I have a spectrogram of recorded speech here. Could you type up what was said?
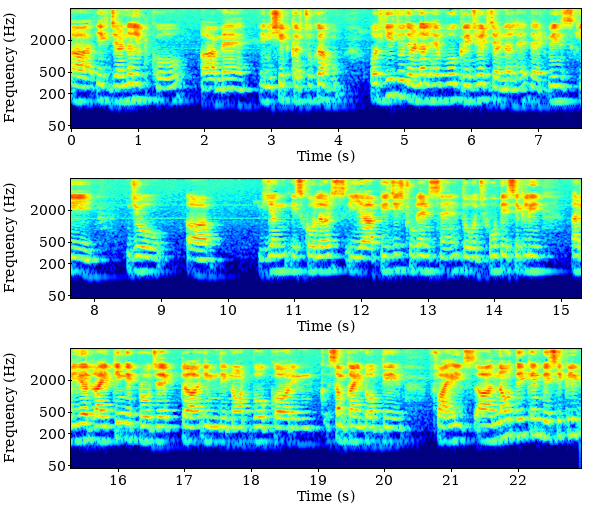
आ, एक जर्नल को आ, मैं इनिशिएट कर चुका हूँ। और ये जो जर्नल है वो ग्रेजुएट जर्नल है। दैट मीन्स कि जो यंग स्कॉलर्स या पीजी स्टूडेंट्स हैं तो who basically writing a project uh, in the notebook or in some kind of the files uh, now they can basically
